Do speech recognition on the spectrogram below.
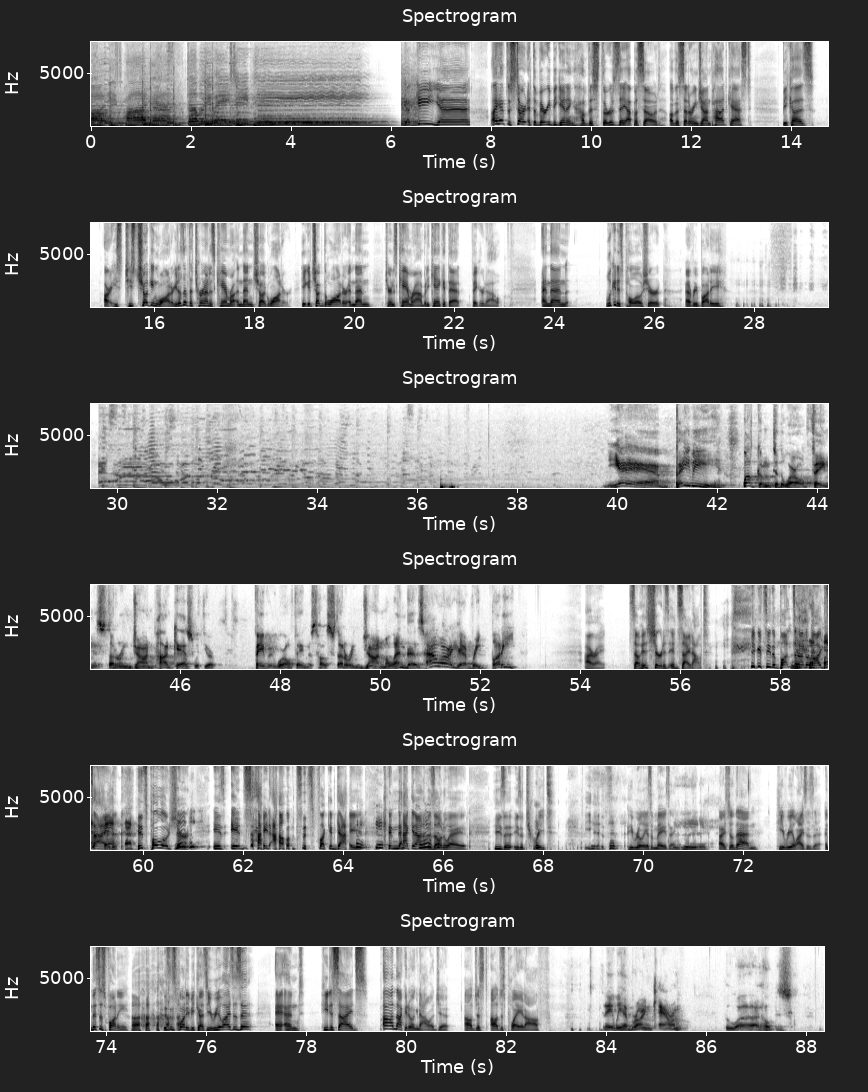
Bodies Podcast, WATP. Yeah. I have to start at the very beginning of this Thursday episode of the Stuttering John podcast because, all right, he's he's chugging water. He doesn't have to turn on his camera and then chug water. He could chug the water and then turn his camera on, but he can't get that figured out. And then look at his polo shirt, everybody. Yeah, baby! Welcome to the world famous Stuttering John podcast with your favorite world famous host, Stuttering John Melendez. How are you, everybody? All right. So his shirt is inside out. you can see the buttons are on the wrong side. His polo shirt is inside out. This fucking guy cannot get out of his own way. He's a he's a treat. Yes. He really is amazing. Mm. All right, so then he realizes it. And this is funny. this is funny because he realizes it and he decides, oh, I'm not going to acknowledge it. I'll just I'll just play it off. Today we have Brian Karem, who uh, I hope is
